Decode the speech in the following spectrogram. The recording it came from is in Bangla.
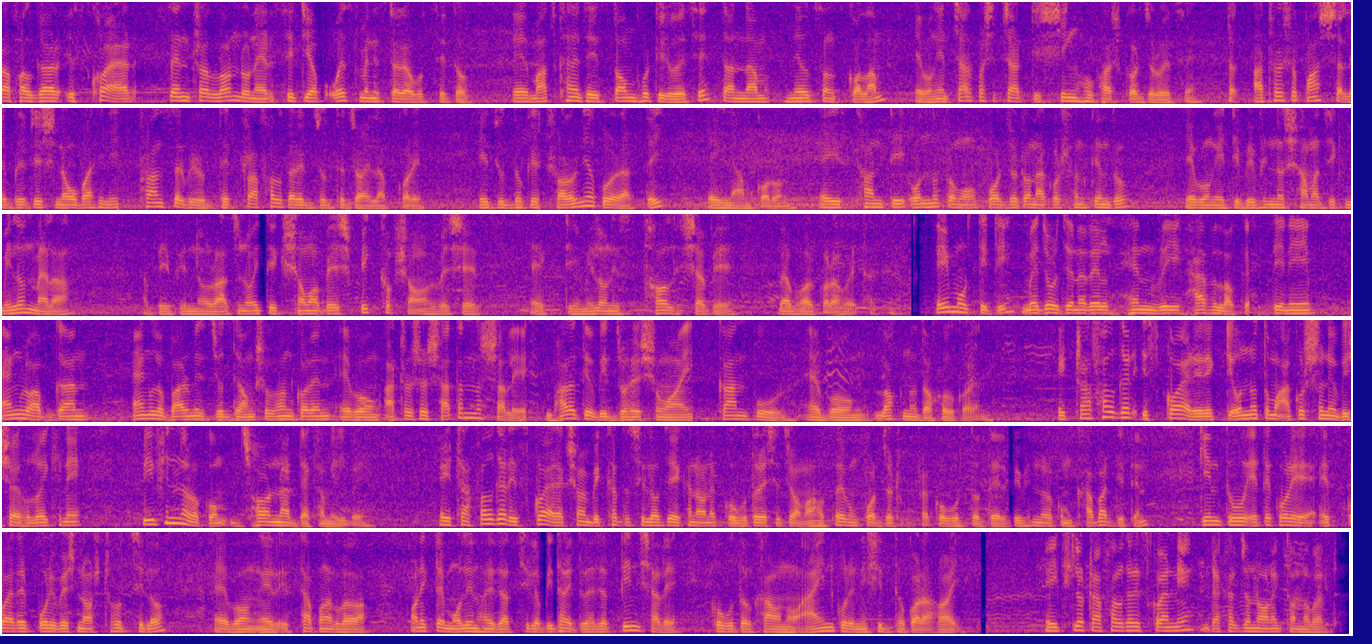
ট্রাফালগার স্কোয়ার, সেন্ট্রাল লন্ডনের সিটি অফ ওয়েস্টমিনিস্টারে অবস্থিত। এর মাঝখানে যে স্তম্ভটি রয়েছে, তার নাম নেলসনস কলাম এবং এর চারপাশে চারটি সিংহ ভাস্কর্য রয়েছে। আঠারোশো পাঁচ সালে ব্রিটিশ নৌবাহিনী ফ্রান্সের বিরুদ্ধে ট্রাফালগারের যুদ্ধে জয়লাভ করে। এই যুদ্ধকে স্মরণীয় করে রাখতেই এই নামকরণ। এই স্থানটি অন্যতম পর্যটন আকর্ষণ কেন্দ্র এবং এটি বিভিন্ন সামাজিক মিলন মেলা বিভিন্ন রাজনৈতিক সমাবেশ, বিক্ষোভ সমাবেশের একটি মিলনস্থল হিসাবে ব্যবহার করা হয়ে থাকে। এই মূর্তিটি মেজর জেনারেল হেনরি হ্যাভলকে, তিনি অ্যাংলো আফগান অ্যাংলো বার্মিজ যুদ্ধে অংশগ্রহণ করেন এবং আঠারোশো সাতান্ন সালে ভারতীয় বিদ্রোহের সময় কানপুর এবং লখনৌ দখল করেন। এই ট্রাফালগার স্কোয়ারের একটি অন্যতম আকর্ষণীয় বিষয় হলো এখানে বিভিন্ন রকম ঝর্ণার দেখা মিলবে। এই ট্রাফালগার স্কোয়ার একসময় বিখ্যাত ছিল যে এখানে অনেক কবুতর এসে জমা হতো এবং পর্যটকরা কবুতরদের বিভিন্ন রকম খাবার দিতেন। কিন্তু এতে করে স্কোয়ারের পরিবেশ নষ্ট হচ্ছিল এবং এর স্থাপনাগুলো অনেকটাই মলিন হয়ে যাচ্ছিল। বিধায় দু হাজার তিন সালে কবুতর খাওয়ানো আইন করে নিষিদ্ধ করা হয়। এই ছিল ট্রাফালগার স্কোয়ার নিয়ে। দেখার জন্য অনেক ধন্যবাদ।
